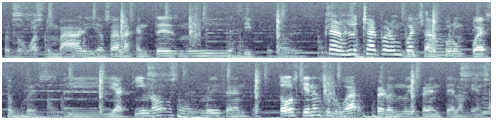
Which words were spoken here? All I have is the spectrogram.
pues lo voy a tumbar y o sea la gente es muy así pues sabes Claro, es luchar por un puesto. luchar por un puesto pues y, y aquí no o sea es muy diferente todos quieren su lugar pero es muy diferente el ambiente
